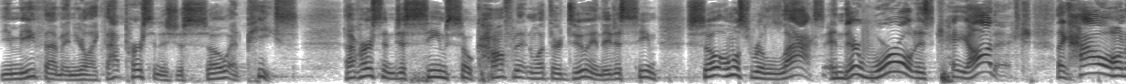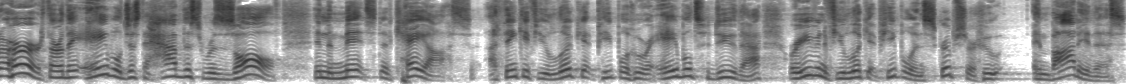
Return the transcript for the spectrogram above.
you meet them and you're like, that person is just so at peace that person just seems so confident in what they're doing. They just seem so almost relaxed, and their world is chaotic. Like, how on earth are they able just to have this resolve in the midst of chaos? I think if you look at people who are able to do that, or even if you look at people in scripture who embody this,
